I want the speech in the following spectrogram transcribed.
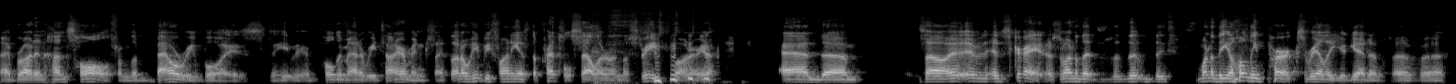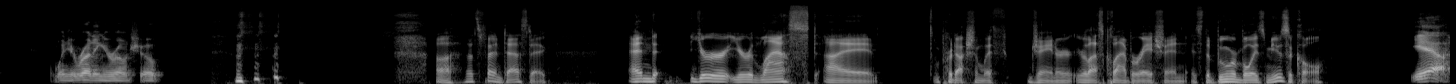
I brought in Huntz Hall from the Bowery Boys. He pulled him out of retirement because I thought, oh, he'd be funny as the pretzel seller on the street corner, you know. And um, so it, it's great. It's one of the, the, the, one of the only perks really you get of of uh, when you're running your own show. uh, that's fantastic. And your your last uh, production with Jane, or your last collaboration, is the Boomer Boys musical. Yeah,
